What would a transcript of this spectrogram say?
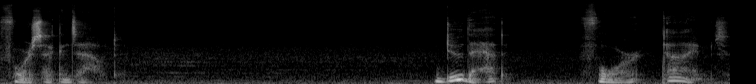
four seconds out. Do that four times.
